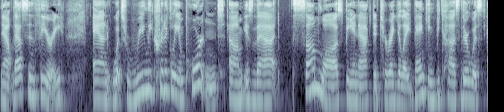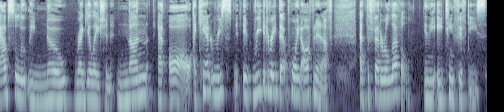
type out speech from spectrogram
Now, that's in theory. And what's really critically important um, is that some laws be enacted to regulate banking because there was absolutely no regulation, none at all. I can't re- reiterate that point often enough at the federal level in the 1850s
